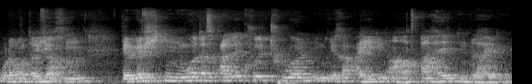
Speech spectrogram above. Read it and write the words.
oder unterjochen. Wir möchten nur, dass alle Kulturen in ihrer Eigenart erhalten bleiben.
